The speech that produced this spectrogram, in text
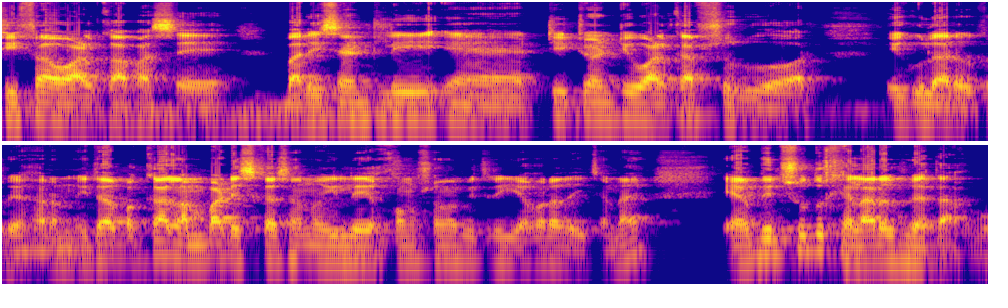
ফিফা ওয়ার্ল্ড কাপ আছে বা recently T twenty world cup শুরু হওয়ার এগুলার উপরে। কারণ এটা বাক্কা লম্বা ডিসকাশন হইলে কম সময়ের ভিতরে ইয়ে করা যাইছে না। একদিন শুধু খেলার উপরে থাকব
